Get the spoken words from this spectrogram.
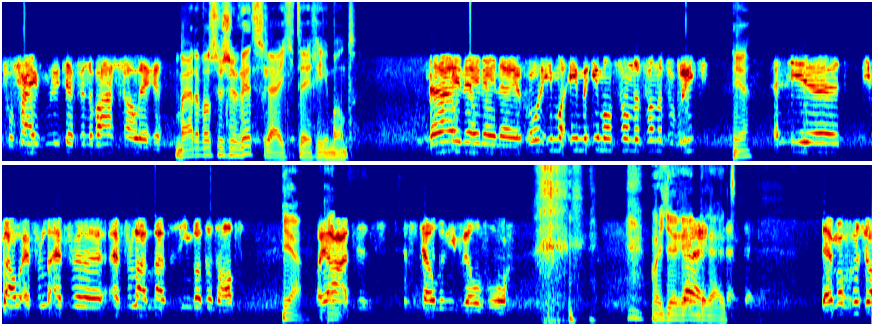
voor vijf minuten even in de waarschaal leggen. Maar er was dus een wedstrijdje tegen iemand. Nee, nee, nee, nee. Gewoon iemand, iemand- van de, van de fabriek. Ja? En die, die wou even, even, even laten, laten zien wat het had. Ja. Maar ja, het, het stelde niet veel voor. Want jij Nee, eruit. Nee, maar goed, zo'n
